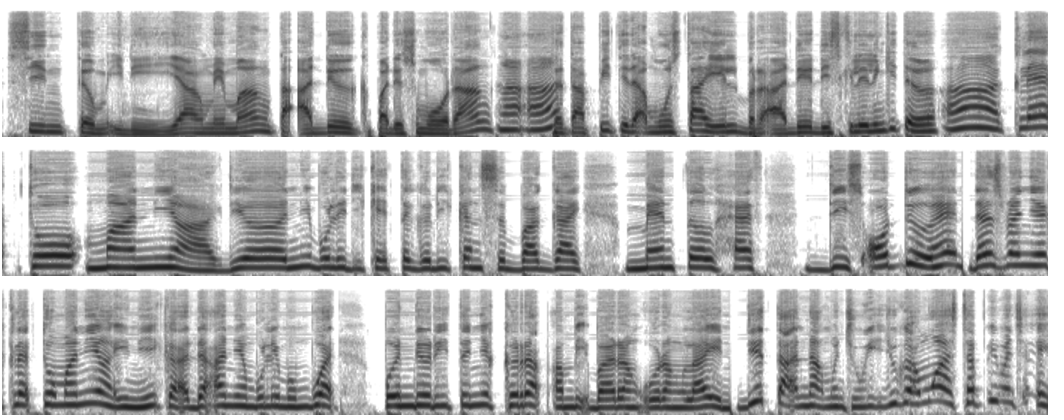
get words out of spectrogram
Simptom ini Yang memang tak ada kepada semua orang Ha-ha. Tetapi tidak mustahil Berada di sekeliling kita Ah, kleptomania. Dia ni boleh dikategorikan sebagai mental health disorder eh. Dan sebenarnya kleptomania ini keadaan yang boleh membuat penderitanya kerap ambil barang orang lain. Dia tak nak mencuri juga muas tapi macam eh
